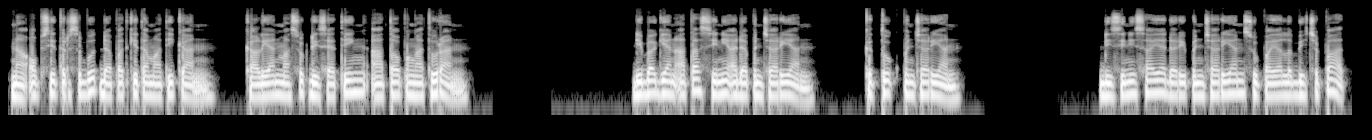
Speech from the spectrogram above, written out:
Nah, opsi tersebut dapat kita matikan. Kalian masuk di setting atau pengaturan. Di bagian atas sini ada pencarian. Ketuk pencarian. Di sini saya dari pencarian supaya lebih cepat.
